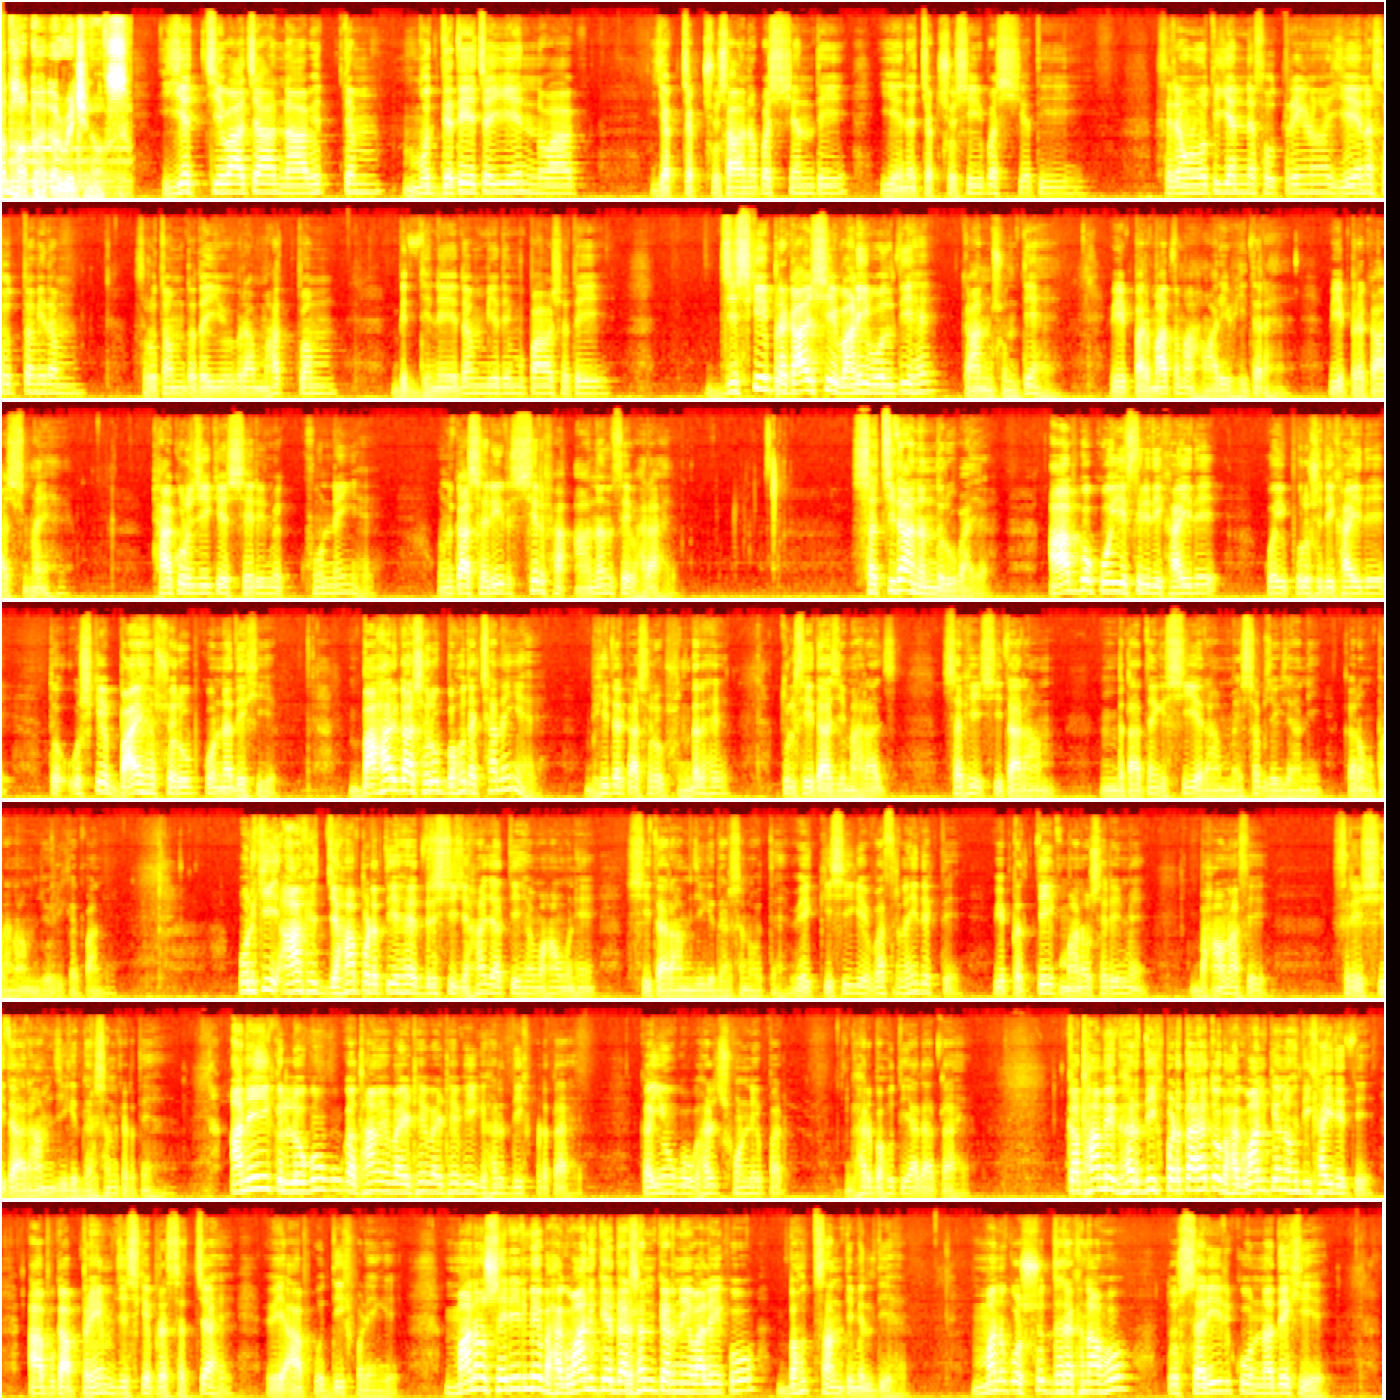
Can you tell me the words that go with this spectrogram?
Hubhopper Originals. यच्चिवाचा नाभित्यं मुद्यते च येन्वाक् यक्चक्षुषा न पश्यन्ति येन चक्षुषी पश्यति। शृणोति यन्न सूत्रेण येन सूत्रमिदं श्रुतं तदैव ब्रह्मत्वं विद्धिनेदम यदि मुपासते जिसके प्रकाश से वाणी बोलती है, कान सुनते हैं। वे परमात्मा हमारे भीतर हैं, वे प्रकाशमय हैं। ठाकुर जी के शरीर में खून नहीं है, उनका शरीर सिर्फ़ आनंद से भरा है। सच्चिदानंद रूपाय, आपको कोई स्त्री दिखाई दे, कोई पुरुष दिखाई दे तो उसके बाह्य स्वरूप को न देखिए। बाहर का स्वरूप बहुत अच्छा नहीं है, भीतर का स्वरूप सुंदर है। तुलसीदास जी महाराज, सभी सीताराम, बताते हैं कि सी राम, मैं सब जग जानी, करूँ प्रणाम जोरी कर पानी। उनकी आँख जहाँ पड़ती है, दृष्टि जहाँ जाती है, वहाँ उन्हें सीताराम जी के दर्शन होते हैं। वे किसी के वस्त्र नहीं देखते। वे प्रत्येक मानव शरीर में भावना से श्री सीताराम जी के दर्शन करते हैं। अनेक लोगों को कथा में बैठे बैठे भी घर दिख पड़ता है। कईयों को घर छोड़ने पर घर बहुत याद आता है। कथा में घर दिख पड़ता है तो भगवान क्यों नहीं दिखाई देते? आपका प्रेम जिसके प्रति सच्चा है, वे आपको दिख पड़ेंगे। मानव शरीर में भगवान के दर्शन करने वाले को बहुत शांति मिलती है। मन को शुद्ध रखना हो तो शरीर को न देखिए।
